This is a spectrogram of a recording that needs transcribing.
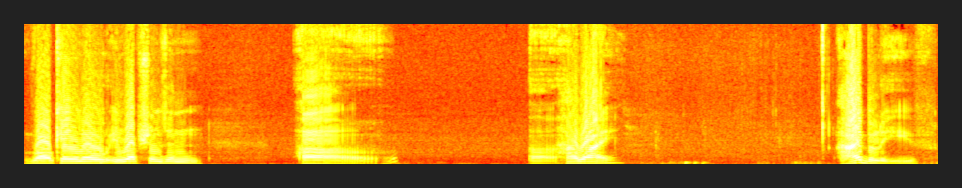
volcano eruptions in uh, uh, Hawaii? I believe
